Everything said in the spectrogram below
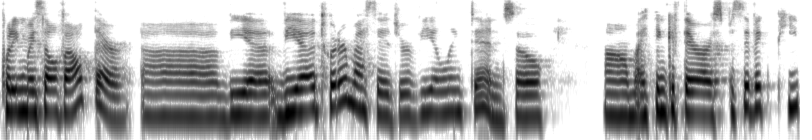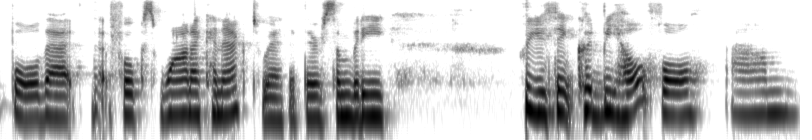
putting myself out there uh, via via a Twitter message or via LinkedIn. So um, I think if there are specific people that that folks want to connect with, if there's somebody who you think could be helpful, um,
